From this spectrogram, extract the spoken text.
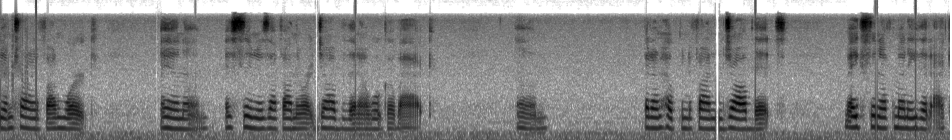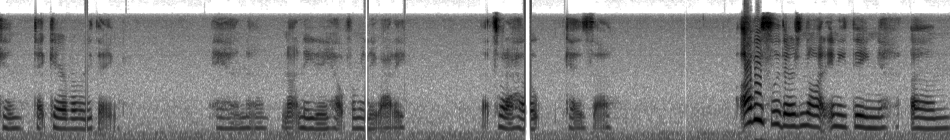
I am trying to find work. And um, as soon as I find the right job, then I will go back. Um, but I'm hoping to find a job that makes enough money that I can take care of everything and uh, not need any help from anybody. That's what I hope because uh, obviously there's not anything. Um,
